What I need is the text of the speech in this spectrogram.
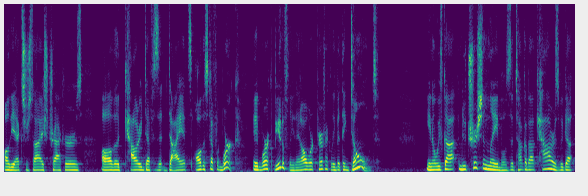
all the exercise trackers, all the calorie deficit diets, all the stuff would work. It'd work beautifully. They'd all work perfectly, but they don't. You know, we've got nutrition labels that talk about calories. We got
